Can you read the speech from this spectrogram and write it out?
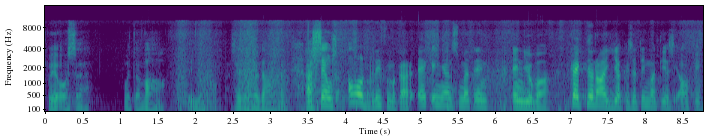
twee osse met 'n wa, met 'n juk op. Sê die Here daar. Dan sê ons al drie vir mekaar, ek en Jan Smit en en Juba. Kyk nou na daai juk, is dit nie Matteus 11 nie?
